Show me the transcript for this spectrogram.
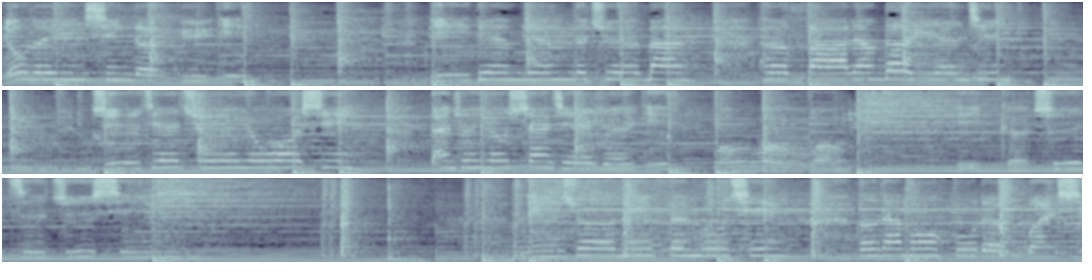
有了隐形的羽翼，一点点的雀斑和发亮的眼睛，世界却有我心，单纯又善解人意。哦哦哦，一颗赤子之心。你说你分不清和他模糊的关系，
